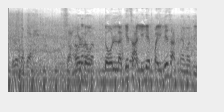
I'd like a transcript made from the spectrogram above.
इकडे बघा. समोर डो डोल लगेच आलेली आहे पहिले झाकण्यामध्ये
